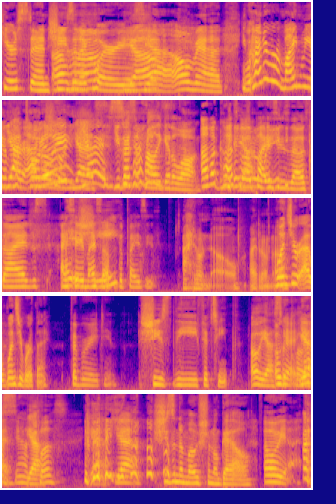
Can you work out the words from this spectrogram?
Kirsten, she's an Uh-huh. Aquarius. Yeah. Yeah. Oh man, you kind of remind me of Yeah, her. totally. actually. Yes. You guys would probably get along. I'm a Cosmo Totally. Pisces though, so I just I Is save myself she? with the Pisces. I don't know. I don't know. When's your uh, When's your birthday? February 18th. She's the fifteenth. oh yeah. So Okay, close. yes. Yeah, yeah. close. Yeah. She's an emotional gal. Oh yeah. oh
